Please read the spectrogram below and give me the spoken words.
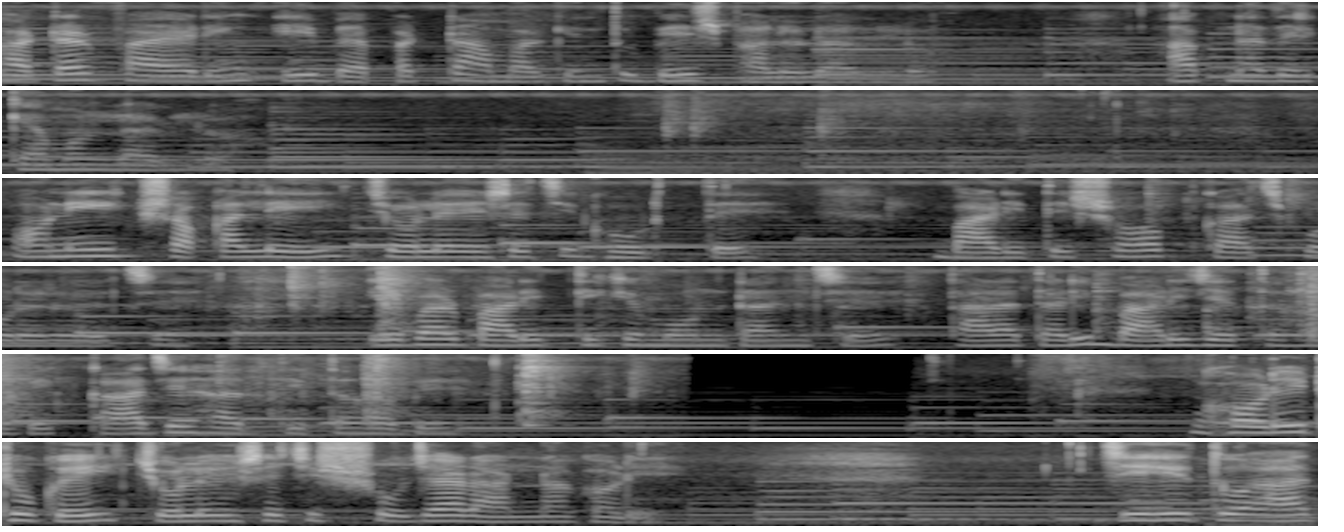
ভাটার ফায়ারিং এই ব্যাপারটা আমার কিন্তু বেশ ভালো লাগল। আপনাদের কেমন লাগল? অনেক সকালেই চলে এসেছি ঘুরতে। বাড়িতে সব কাজ পড়ে রয়েছে। এবার বাড়ির দিকে মন টানছে। তাড়াতাড়ি বাড়ি যেতে হবে, কাজে হাত দিতে হবে। ঘরে ঢুকেই চলে এসেছি সোজা রান্নাঘরে। যেহেতু আজ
